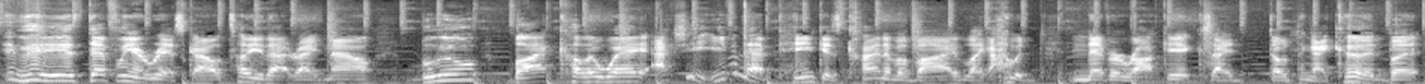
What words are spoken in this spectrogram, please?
it's definitely a risk. I'll tell you that right now blue, black colorway. Actually, even that pink is kind of a vibe. Like I would never rock it because I don't think I could, but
